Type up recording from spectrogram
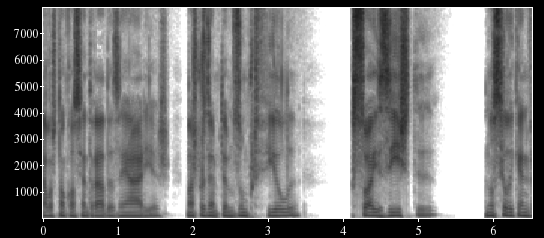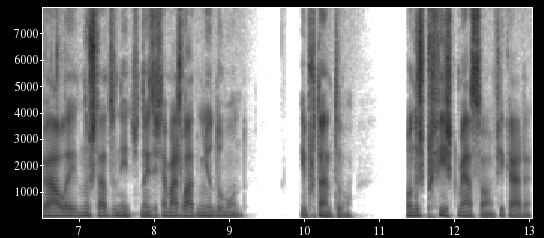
elas estão concentradas em áreas. Nós, por exemplo, temos um perfil que só existe no Silicon Valley, nos Estados Unidos. Não existe em mais lado nenhum do mundo. E, portanto, quando os perfis começam a ficar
